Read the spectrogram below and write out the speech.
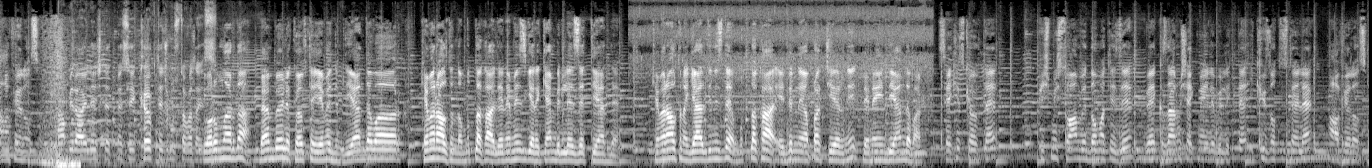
afiyet olsun. Tam bir aile işletmesi Köfteci Mustafa'dayız. Yorumlarda ben böyle köfte yemedim diyen de var. Kemer altında mutlaka denemeniz gereken bir lezzet diyen de. Kemer altına geldiğinizde mutlaka Edirne yaprak ciğerini deneyin diyen de var. 8 köfte pişmiş soğan ve domatesi ve kızarmış ekmeğiyle birlikte 230 TL afiyet olsun.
